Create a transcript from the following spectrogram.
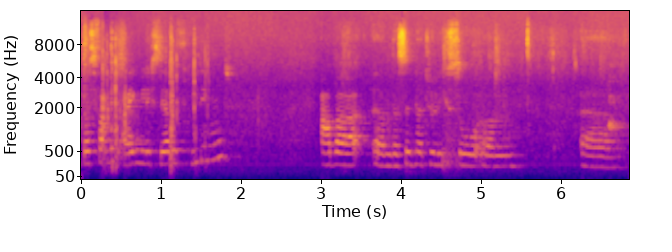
das fand ich eigentlich sehr befriedigend. Aber ähm, das sind natürlich so... Ähm, äh,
